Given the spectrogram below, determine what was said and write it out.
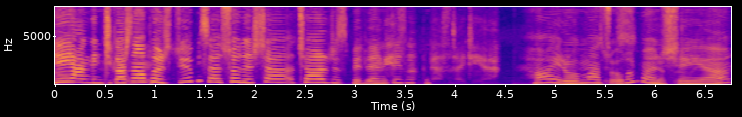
Ya yangın çıkarsa ne yaparız diyor. Biz söyleriz ça- çağırırız birilerini. Gelir. Hayır olmaz. Olur mu öyle şey ya?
